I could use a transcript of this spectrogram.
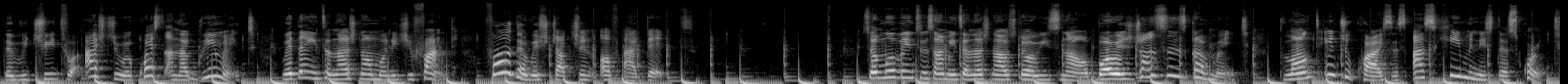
the retreat for us to request an agreement with the International Monetary Fund for the restructuring of our debt. So, moving to some international stories now. Boris Johnson's government plunged into crisis as key ministers quit.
